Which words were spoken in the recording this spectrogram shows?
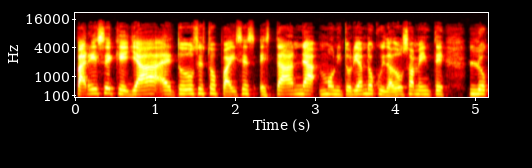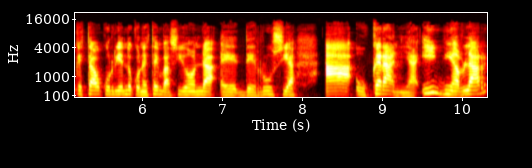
parece que ya eh, todos estos países están ah, monitoreando cuidadosamente lo que está ocurriendo con esta invasión ah, eh, de Rusia a Ucrania. Y ni hablar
